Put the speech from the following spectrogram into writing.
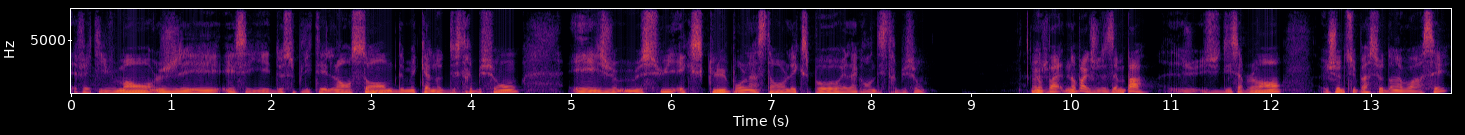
effectivement, j'ai essayé de splitter l'ensemble de mes canaux de distribution et je me suis exclu pour l'instant l'export et la grande distribution. Ouais, non, je- pas, non pas que je les aime pas. Je, je dis simplement, je ne suis pas sûr d'en avoir assez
